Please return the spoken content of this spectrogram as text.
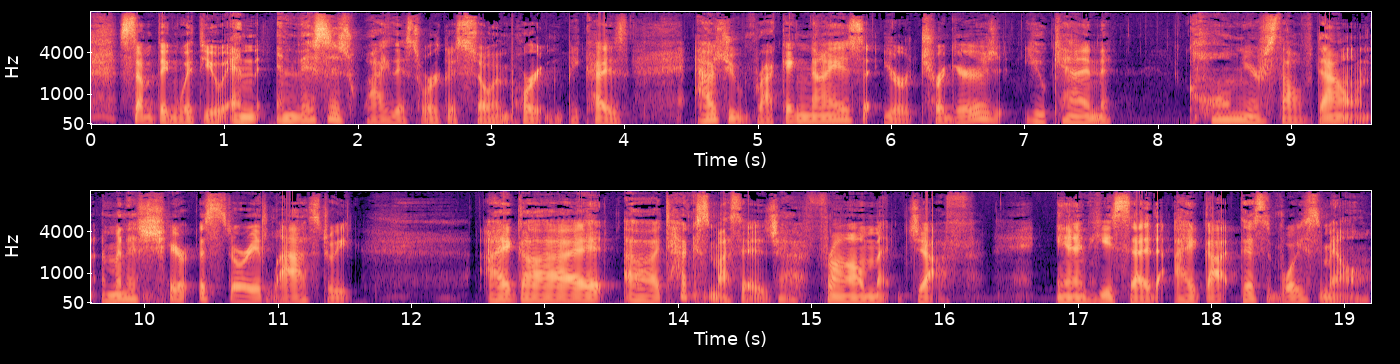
something with you. And, and this is why this work is so important because as you recognize your triggers, you can calm yourself down. I'm going to share a story last week. I got a text message from Jeff, and he said, I got this voicemail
